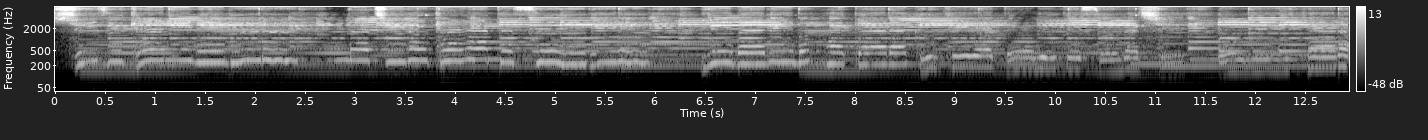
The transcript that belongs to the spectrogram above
静かに眠る街の片隅に今にも儚く消えてゆきそうな白いから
